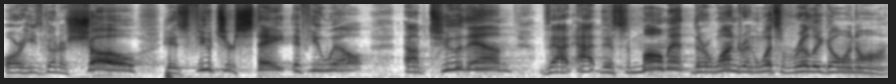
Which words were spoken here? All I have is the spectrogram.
or he's going to show his future state, if you will, um, to them that at this moment they're wondering what's really going on.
